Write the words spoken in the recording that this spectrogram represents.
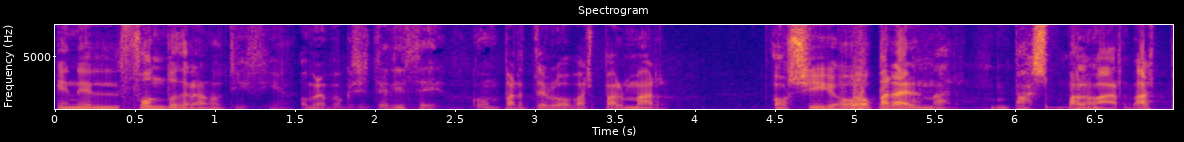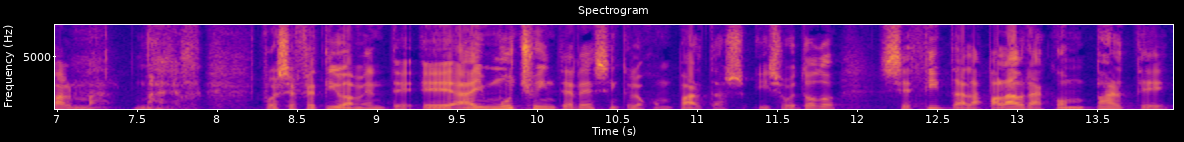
en el fondo de la noticia. Hombre, porque si te dice, compártelo, vas pa'l mar, O sí, o no para el mar. vas palmar. No, vas pa'l mar. Bueno, pues efectivamente, eh, hay mucho interés en que lo compartas y sobre todo se cita la palabra comparte,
